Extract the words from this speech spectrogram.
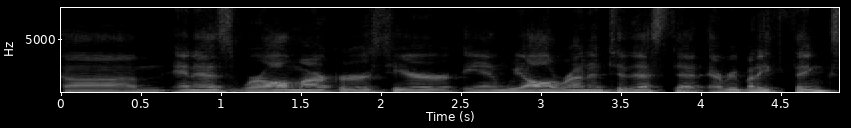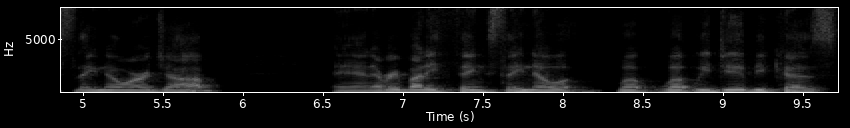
Um, and as we're all marketers here and we all run into this, that everybody thinks they know our job and everybody thinks they know what, what we do because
